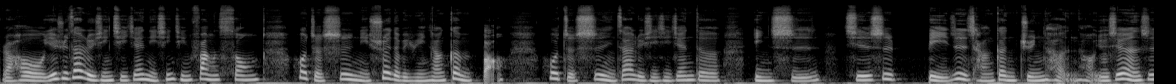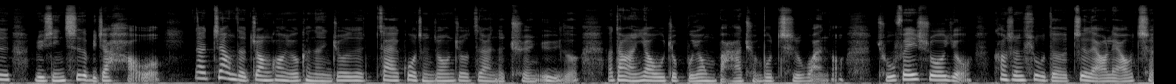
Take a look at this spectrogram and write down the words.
然后也许在旅行期间你心情放松，或者是你睡得比平常更饱，或者是你在旅行期间的饮食其实是。比日常更均衡哈，有些人是旅行吃的比较好哦，那这样的状况有可能你就是在过程中就自然的痊愈了。那当然药物就不用把它全部吃完哦，除非说有抗生素的治疗疗程，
